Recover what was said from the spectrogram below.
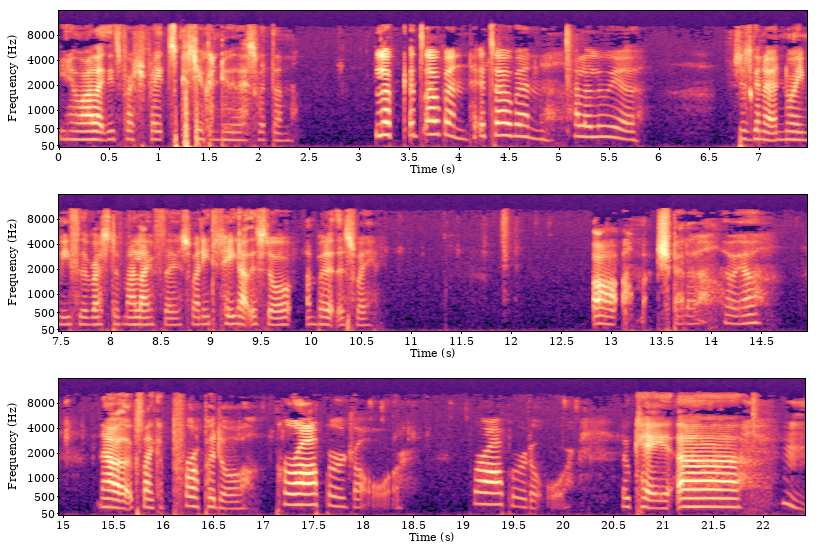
You know I like these pressure plates because you can do this with them. Look, it's open. It's open. Hallelujah. Which is gonna annoy me for the rest of my life though, so I need to take out this door and put it this way. Ah, much better. There we are. Now it looks like a proper door. Proper door. Proper door. Okay, uh, hmm.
